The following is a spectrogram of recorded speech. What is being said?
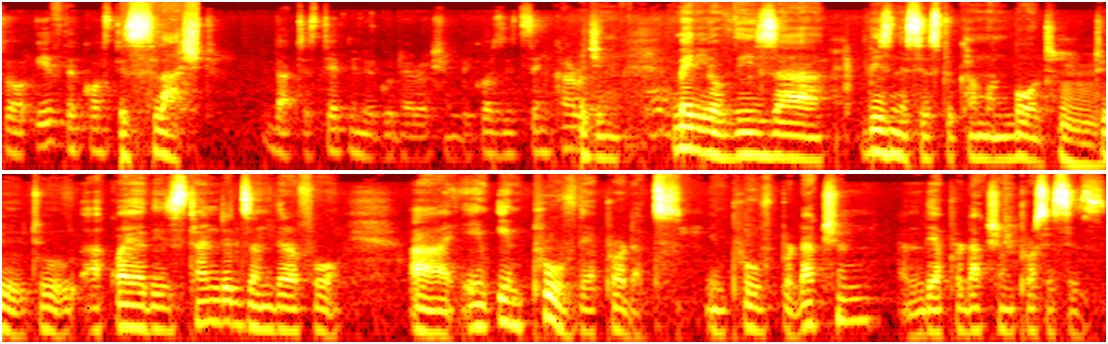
So if the cost is slashed, that's a step in a good direction because it's encouraging many of these uh, businesses to come on board Mm. to, to acquire these standards and therefore uh, im- improve their products, improve production and their production processes.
